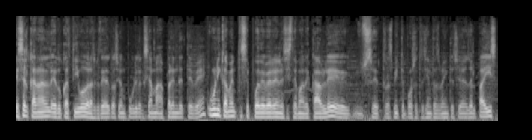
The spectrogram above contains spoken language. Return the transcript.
es el canal educativo de la Secretaría de Educación Pública que se llama Aprende TV. Únicamente se puede ver en el sistema de cable, eh, se transmite por 720 ciudades del país,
